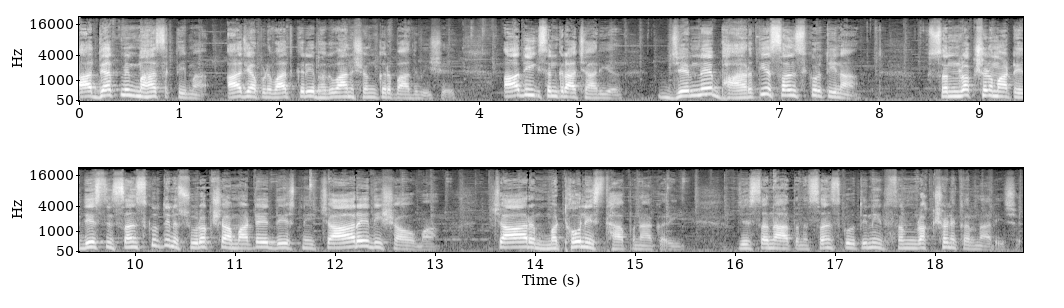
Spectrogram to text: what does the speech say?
આધ્યાત્મિક મહાશક્તિમાં આજે આપણે વાત કરીએ ભગવાન શંકરપાદ વિશે. આદિ શંકરાચાર્ય, જેમને ભારતીય સંસ્કૃતિના સંરક્ષણ માટે, દેશની સંસ્કૃતિની સુરક્ષા માટે દેશની ચારે દિશાઓમાં ચાર મઠોની સ્થાપના કરી, જે સનાતન સંસ્કૃતિની સંરક્ષણ કરનારી છે.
